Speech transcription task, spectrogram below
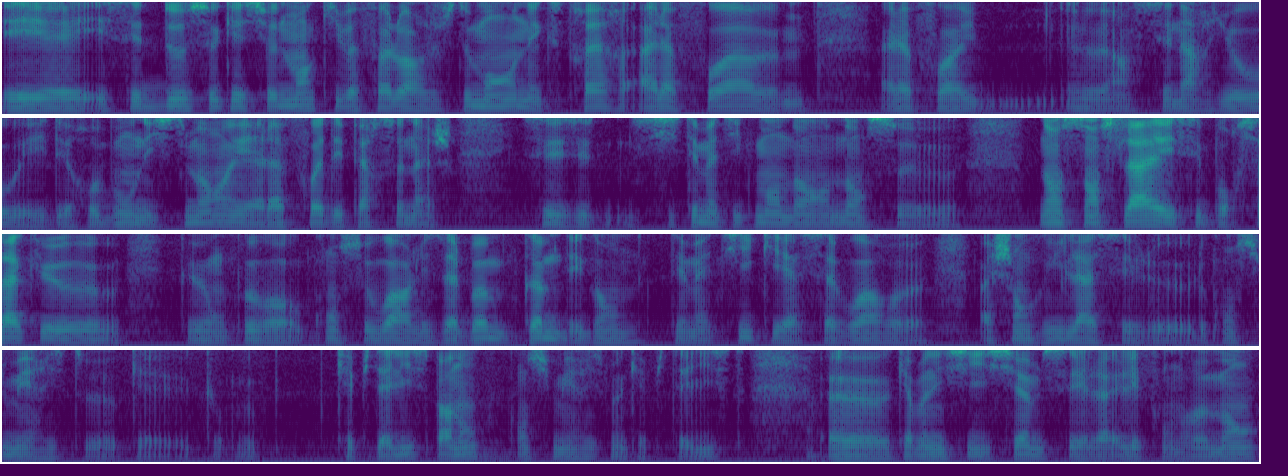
Et, c'est de ce questionnement qu'il va falloir justement en extraire à la fois, euh, à la fois euh, un scénario et des rebondissements et à la fois des personnages. C'est systématiquement dans, dans, ce, dans ce sens-là et c'est pour ça que qu'on peut concevoir les albums comme des grandes thématiques et à savoir, euh, bah, Shangri-La, c'est le, consumériste capitaliste, pardon, consumérisme capitaliste. Euh, carbone silicium, c'est l'effondrement.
